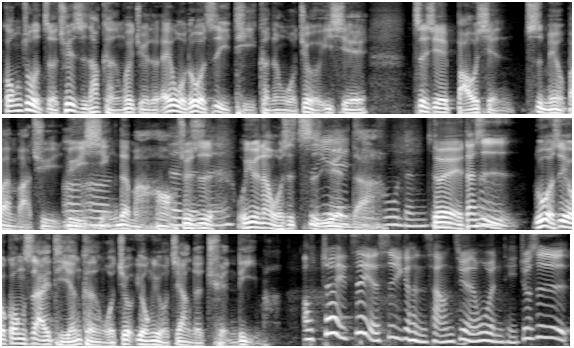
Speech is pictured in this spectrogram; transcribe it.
工作者确实他可能会觉得，哎，我如果自己提，可能我就有一些这些保险是没有办法去履行的嘛，哈，就是因为那我是自愿的啊，对，但是如果是由公司来提，很可能我就拥有这样的权利嘛。哦，对，这也是一个很常见的问题，就是。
